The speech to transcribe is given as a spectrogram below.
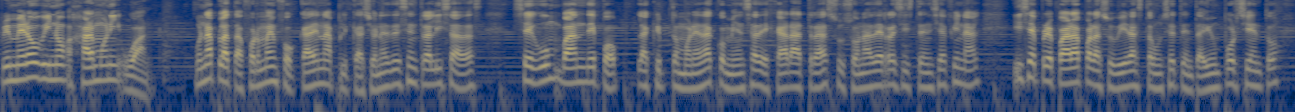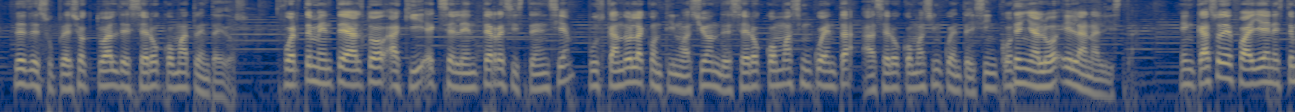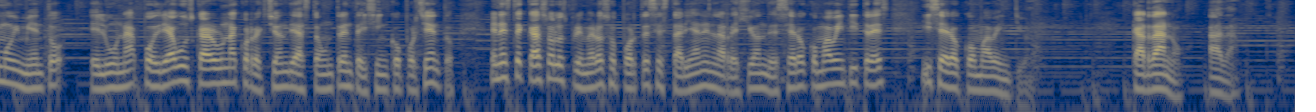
Primero vino Harmony One, una plataforma enfocada en aplicaciones descentralizadas, según Van de Pop, la criptomoneda comienza a dejar atrás su zona de resistencia final y se prepara para subir hasta un 71% desde su precio actual de 0,32. Fuertemente alto aquí, excelente resistencia, buscando la continuación de 0,50 a 0,55, señaló el analista. En caso de falla en este movimiento, el UNA podría buscar una corrección de hasta un 35%. En este caso, los primeros soportes estarían en la región de 0,23 y 0,21. Cardano, ADA.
